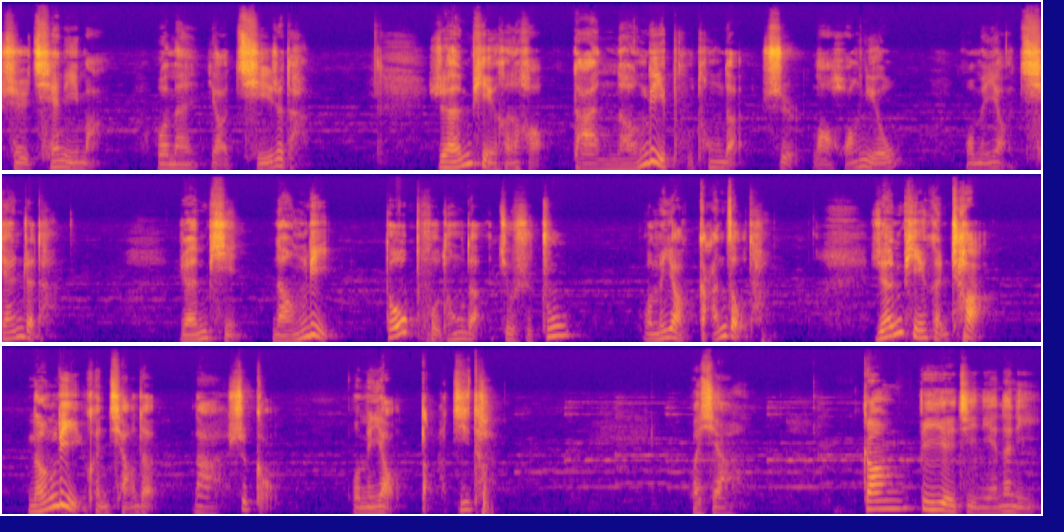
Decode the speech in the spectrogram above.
是千里马，我们要骑着它；人品很好但能力普通的是老黄牛，我们要牵着它；人品、能力都普通的就是猪，我们要赶走它；人品很差、能力很强的那是狗，我们要打击它。我想，刚毕业几年的你。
